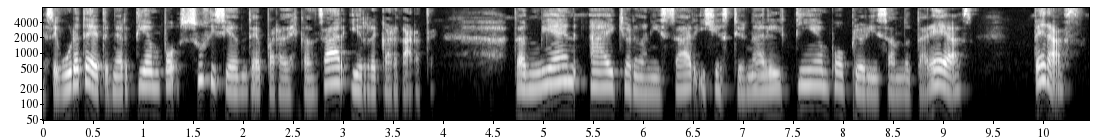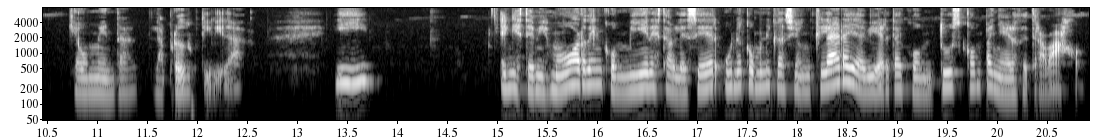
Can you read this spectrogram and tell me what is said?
asegúrate de tener tiempo suficiente para descansar y recargarte. También hay que organizar y gestionar el tiempo priorizando tareas. Verás que aumenta la productividad. Y en este mismo orden conviene establecer una comunicación clara y abierta con tus compañeros de trabajo.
